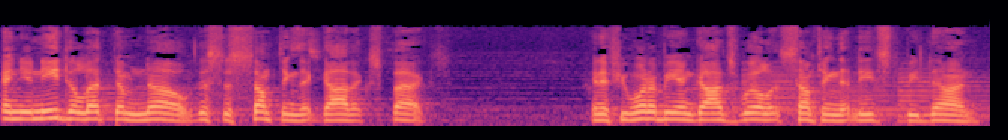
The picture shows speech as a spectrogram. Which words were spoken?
And you need to let them know this is something that God expects. And if you want to be in God's will, it's something that needs to be done.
